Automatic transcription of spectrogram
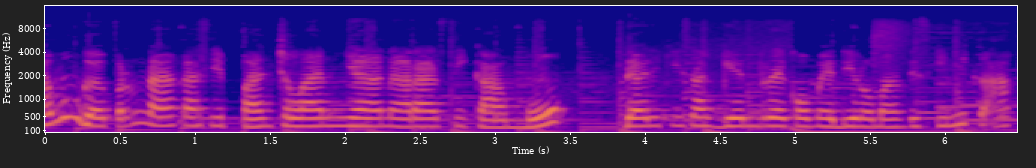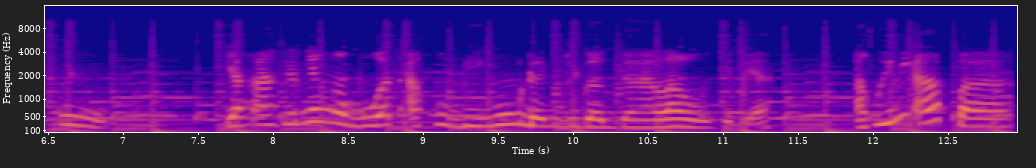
Kamu gak pernah kasih punchline-nya narasi kamu dari kisah genre komedi romantis ini ke aku. Yang akhirnya ngebuat aku bingung dan juga galau gitu ya. Aku ini apa?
